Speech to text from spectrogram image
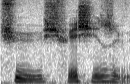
去学习日语。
